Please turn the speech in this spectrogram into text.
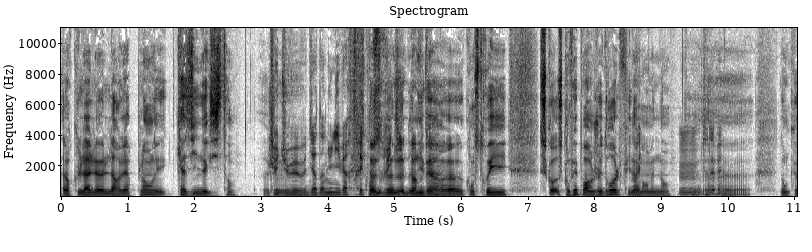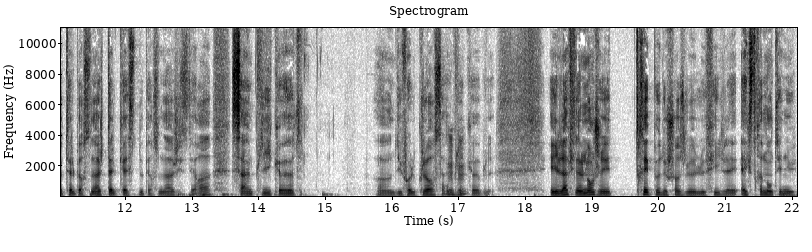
Alors que là, l'arrière-plan est quasi inexistant. Tu, Je- tu veux dire d'un univers très construit d'un- porte, univers euh, construit, ce qu'on ce qu'on fait pour un jeu de rôle finalement maintenant. Mhm, tout à fait. Euh, donc tel personnage, telle caisse de personnage, etc. Ça implique euh, euh, du folklore, ça Mhm. implique. euh, et là finalement, j'ai très peu de choses. Le, le fil est extrêmement ténu.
